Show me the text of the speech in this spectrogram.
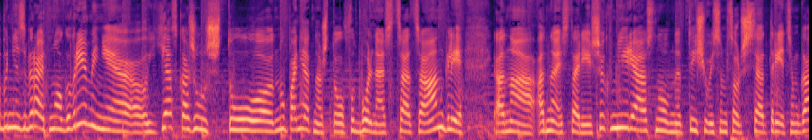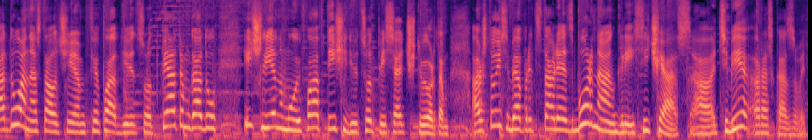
чтобы не забирать много времени, э, я скажу, что, ну, понятно, что футбольная ассоциация Англии, она одна из старейших в мире, основана в 1863 году, она стала членом ФИФА в 1905 году и членом УЕФА в 1954. А что из себя представляет сборная Англии сейчас? А, Тебе рассказывать.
